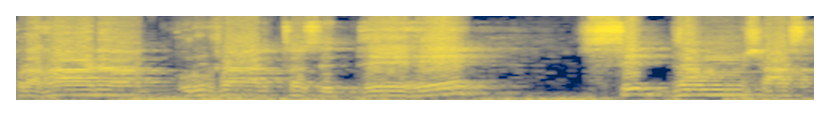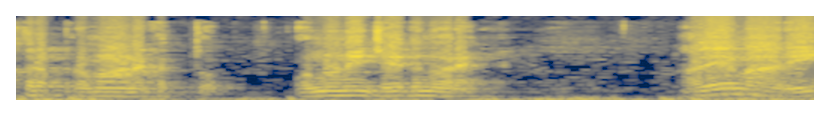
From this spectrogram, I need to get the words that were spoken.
பிரகாண புருஷார்த்த சித்தேகே சித்தம் சாஸ்திர பிரமாணகத்துவம். ஒன்னொன்னையும் சேர்த்துன்னு வரேன். அதே மாதிரி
